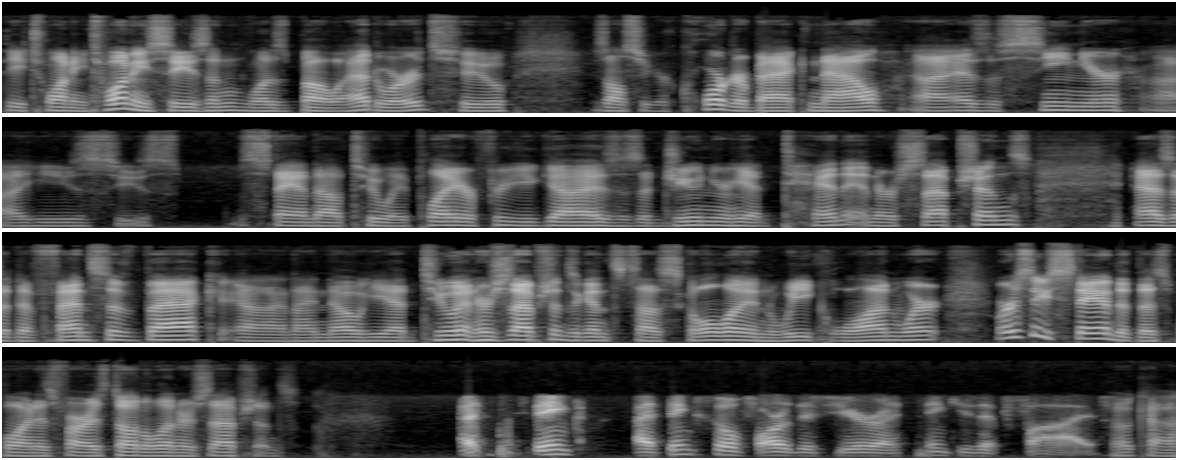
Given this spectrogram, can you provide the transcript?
the 2020 season was Bo Edwards, who is also your quarterback now uh, as a senior. Uh, he's he's standout two-way player for you guys. As a junior, he had 10 interceptions as a defensive back, uh, and I know he had two interceptions against Tuscola in Week One. Where where does he stand at this point as far as total interceptions? I think I think so far this year, I think he's at five. Okay.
